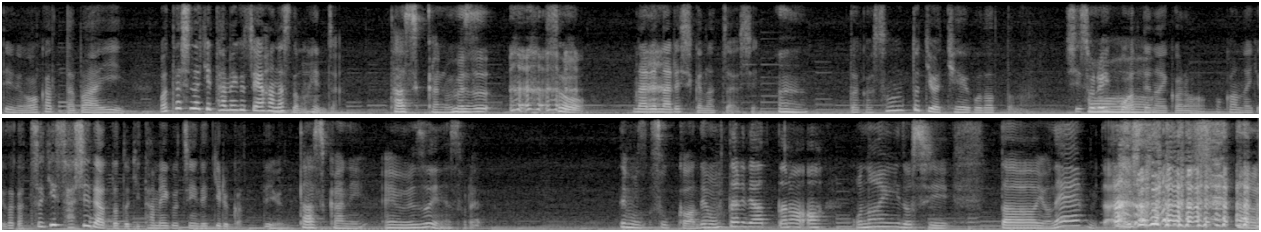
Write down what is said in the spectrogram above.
ていうのが分かった場合私だけタメ口で話すのも変じゃん。確かにむず。そう。慣れ慣れしくなっちゃうし。うん。だからその時は敬語だったな。しそれ以降会ってないから分かんないけどだから次差しで会った時タメ口にできるかっていうね。確かに。えむずいねそれ。でもそっか。でも2人で会ったらあ同い年だよねみたいな。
